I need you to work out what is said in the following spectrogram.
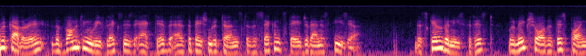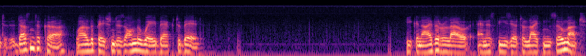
recovery, the vomiting reflex is active as the patient returns to the second stage of anesthesia. The skilled anesthetist will make sure that this point doesn't occur while the patient is on the way back to bed. He can either allow anesthesia to lighten so much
